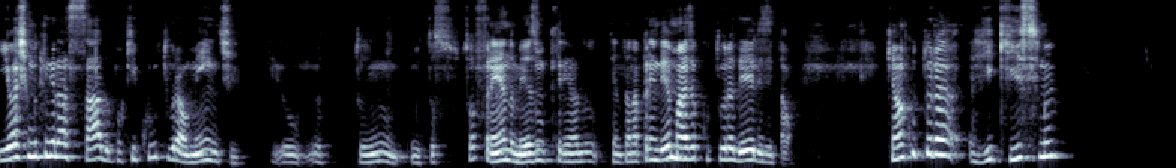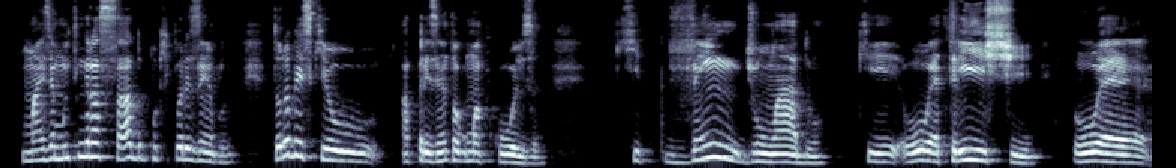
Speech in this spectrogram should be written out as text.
E eu acho muito engraçado porque culturalmente eu, eu, tô, eu tô sofrendo mesmo, criando, tentando aprender mais a cultura deles e tal. Que é uma cultura riquíssima, mas é muito engraçado porque, por exemplo, toda vez que eu apresento alguma coisa que vem de um lado que ou é triste, ou é,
